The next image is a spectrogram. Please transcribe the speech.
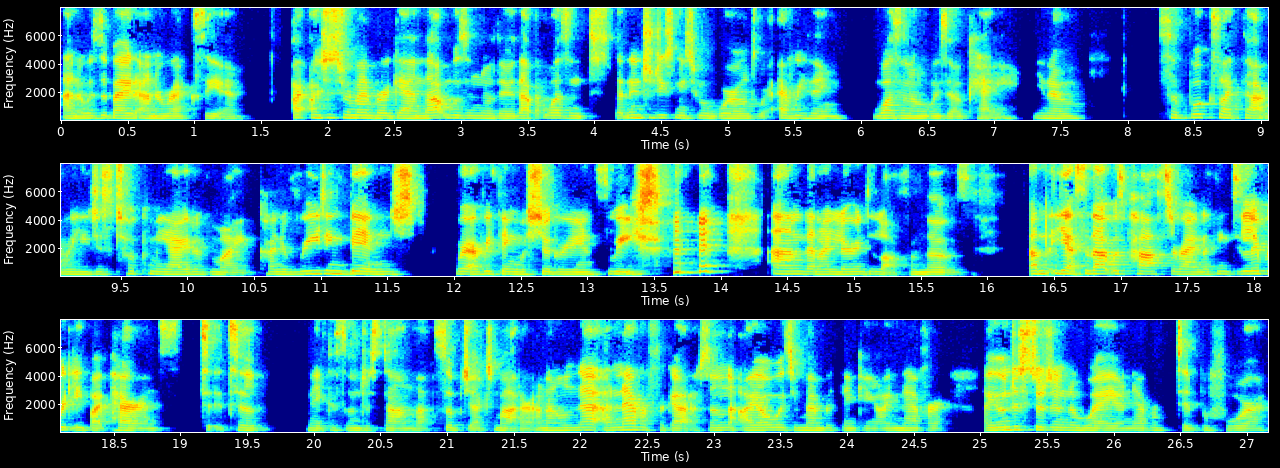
And it was about anorexia. I, I just remember again, that was another, that wasn't, that introduced me to a world where everything wasn't always okay, you know? So books like that really just took me out of my kind of reading binge where everything was sugary and sweet. and then I learned a lot from those. And yeah, so that was passed around, I think, deliberately by parents to, to make us understand that subject matter. And I'll, ne- I'll never forget it. And I always remember thinking, I never, I understood in a way I never did before.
